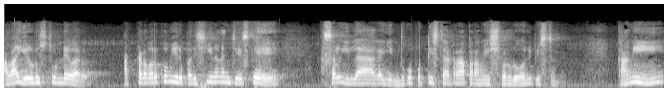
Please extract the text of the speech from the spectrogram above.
అలా ఏడుస్తుండేవారు అక్కడ వరకు మీరు పరిశీలనం చేస్తే అసలు ఇలాగ ఎందుకు పుట్టిస్తాడరా పరమేశ్వరుడు అనిపిస్తుంది. కానీ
